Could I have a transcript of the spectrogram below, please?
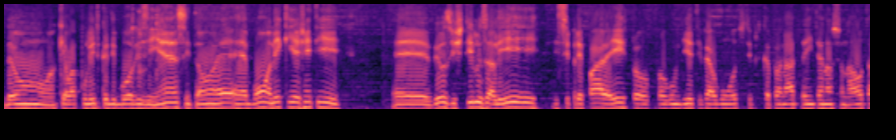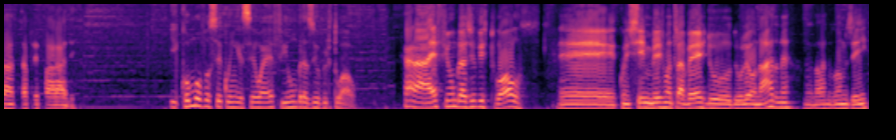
dão aquela política de boa vizinhança, então é, é bom ali que a gente é, vê os estilos ali e se prepara aí para algum dia tiver algum outro tipo de campeonato internacional, tá, tá preparado. E como você conheceu a F1 Brasil Virtual? Cara, a F1 Brasil Virtual, é, conheci mesmo através do, do Leonardo, né? Leonardo, vamos aí.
